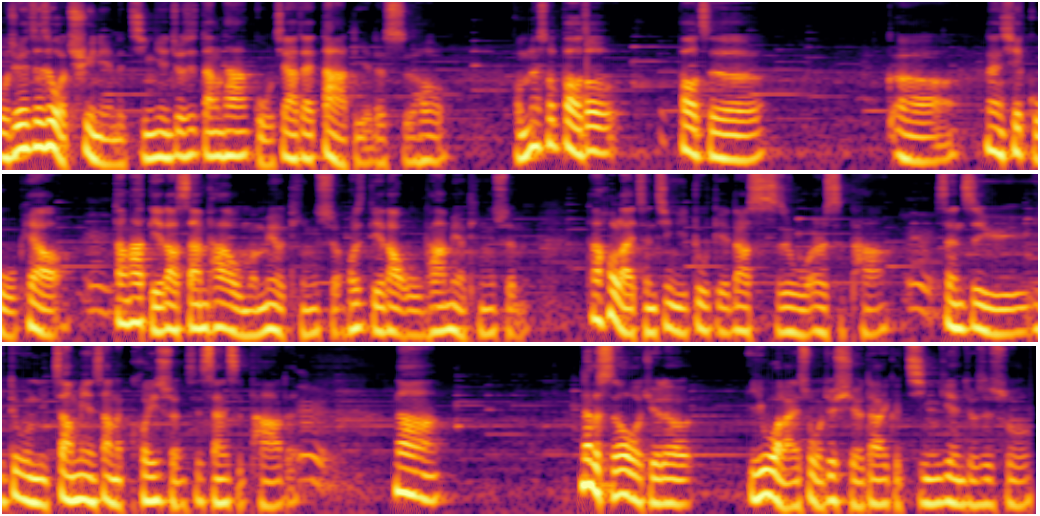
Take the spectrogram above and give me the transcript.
我觉得这是我去年的经验，就是当它股价在大跌的时候，我们那时候抱着抱着呃那些股票，当它跌到三趴，我们没有停损，或是跌到五趴没有停损，它后来曾经一度跌到十五二十趴，甚至于一度你账面上的亏损是三十趴的，那那个时候我觉得以我来说，我就学到一个经验，就是说，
